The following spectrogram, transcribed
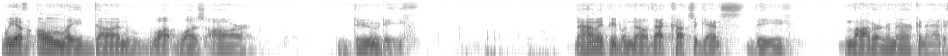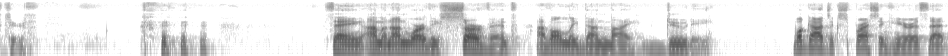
We have only done what was our duty. Now, how many people know that cuts against the modern American attitude? Saying, I'm an unworthy servant, I've only done my duty. What God's expressing here is that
